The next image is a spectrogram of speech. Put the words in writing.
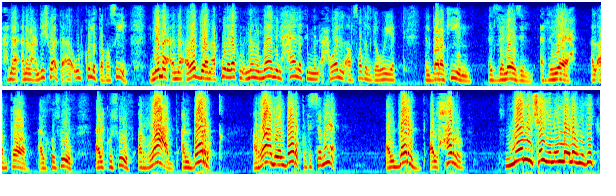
إحنا أنا ما عنديش وقت أقول كل التفاصيل. إنما أنا أود أن أقول لكم إنه ما من حالة من أحوال الأرصاد الجوية البراكين. الزلازل الرياح الأمطار الخسوف الكسوف الرعد البرق. الرعد والبرق في السماء. البرد الحر. ما من شيء إلا له ذكر.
